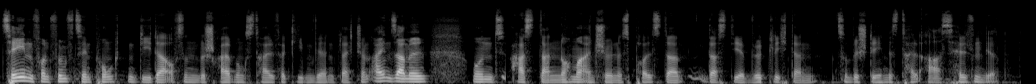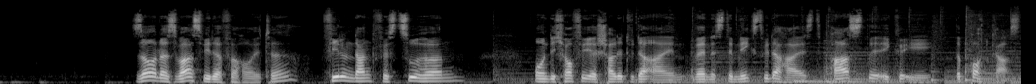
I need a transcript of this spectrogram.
10 von 15 Punkten, die da auf so einen Beschreibungsteil vergeben werden, vielleicht schon einsammeln und hast dann nochmal ein schönes Polster, das dir wirklich dann zum Bestehen des Teil A's helfen wird. So, das war's wieder für heute. Vielen Dank fürs Zuhören und ich hoffe, ihr schaltet wieder ein, wenn es demnächst wieder heißt Pass the EQE, the Podcast.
